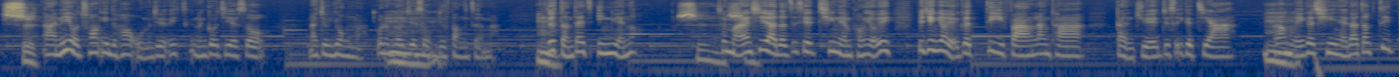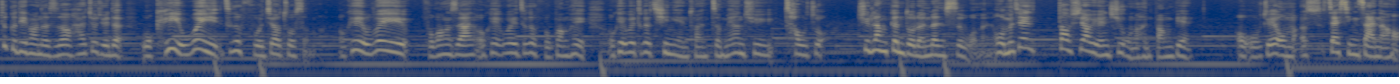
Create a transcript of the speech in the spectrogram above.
是。啊，你有创意的话，我们就哎能够接受，那就用嘛；不能够接受，我们就放着嘛，嗯、就等待姻缘哦。是，所以马来西亚的这些青年朋友，因为毕竟要有一个地方让他感觉就是一个家，嗯、让每一个青年到到这这个地方的时候，他就觉得我可以为这个佛教做什么，我可以为佛光山，我可以为这个佛光会，我可以为这个青年团怎么样去操作，去让更多人认识我们。我们现在到校园去，我们很方便。哦，我觉得我们在新山呢，哈，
